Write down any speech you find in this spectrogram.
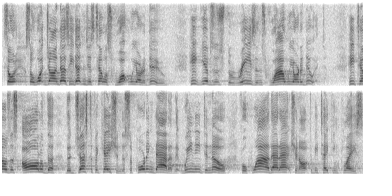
So, so what John does, he doesn't just tell us what we are to do, he gives us the reasons why we are to do it. He tells us all of the, the justification, the supporting data that we need to know for why that action ought to be taking place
